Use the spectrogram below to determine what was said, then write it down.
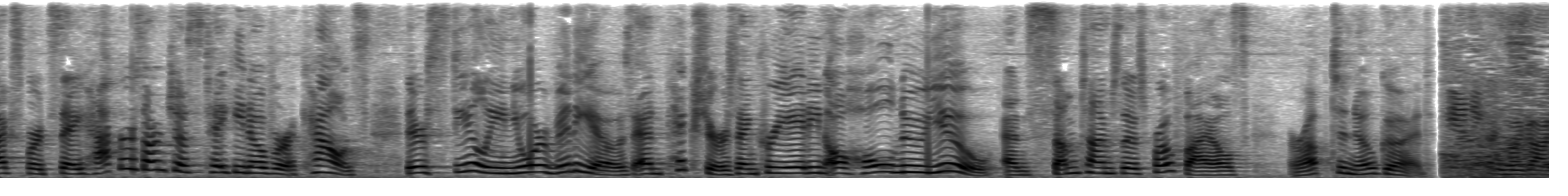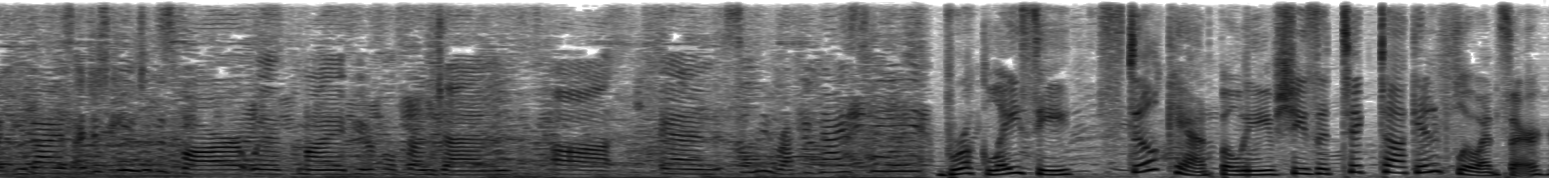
Experts say hackers aren't just taking over accounts, they're stealing your videos and pictures and creating a whole new you. And sometimes those profiles are up to no good. Oh my God, you guys, I just came to this bar with my beautiful friend Jen. Uh, and somebody recognized me. Brooke Lacey still can't believe she's a TikTok influencer.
